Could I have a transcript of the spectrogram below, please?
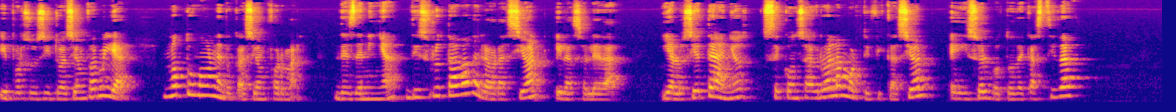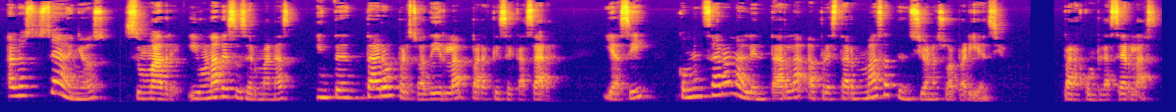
y por su situación familiar no tuvo una educación formal. Desde niña disfrutaba de la oración y la soledad, y a los siete años se consagró a la mortificación e hizo el voto de castidad. A los doce años, su madre y una de sus hermanas intentaron persuadirla para que se casara, y así comenzaron a alentarla a prestar más atención a su apariencia. Para complacerlas,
